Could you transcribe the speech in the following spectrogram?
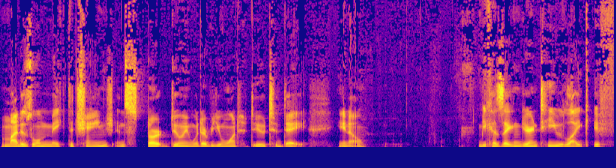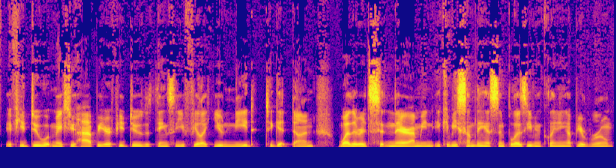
might as well make the change and start doing whatever you want to do today, you know. because I can guarantee you like if if you do what makes you happy or if you do the things that you feel like you need to get done whether it's sitting there I mean it could be something as simple as even cleaning up your room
